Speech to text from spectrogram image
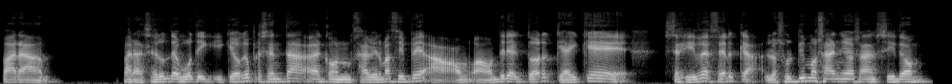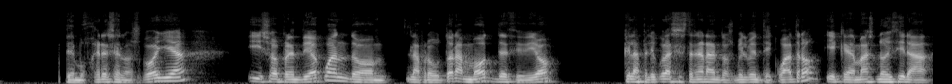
para, para ser un debut y, creo que presenta eh, con Javier Macipe a, un director que hay que seguir de cerca. Los últimos años han sido de mujeres en los Goya y sorprendió cuando la productora Mod decidió que la película se estrenara en 2024 y que además no hiciera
